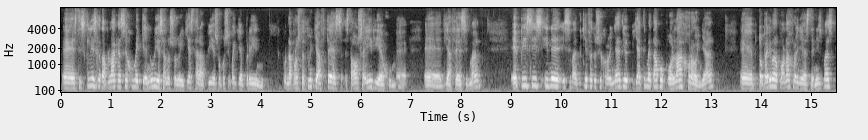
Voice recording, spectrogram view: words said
Ε, στις κλίες κατά πλάκας έχουμε καινούριες ανοσολογικές θεραπείες, όπως είπα και πριν, που να προσθεθούν και αυτές στα όσα ήδη έχουμε ε, διαθέσιμα. Επίσης είναι σημαντική φέτος η χρονιά, γιατί μετά από πολλά χρόνια ε, το περίμενα πολλά χρόνια οι ασθενείς μας.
